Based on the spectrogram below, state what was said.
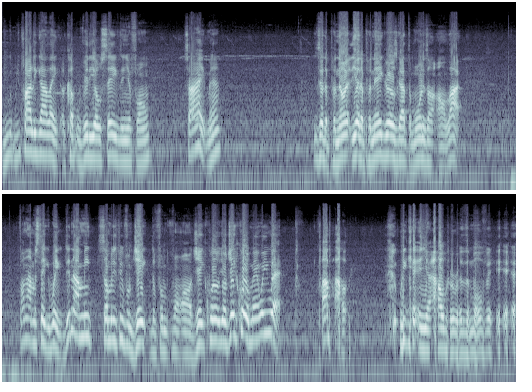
You, you probably got like a couple videos saved in your phone. It's all right, man. He said the Panay, yeah, the Panay girls got the mornings on, on lock. If I'm not mistaken, wait, didn't I meet some of these people from Jake, from from uh, Jay Quill? Yo, Jay Quill, man, where you at? Pop out. We getting your algorithm over here.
